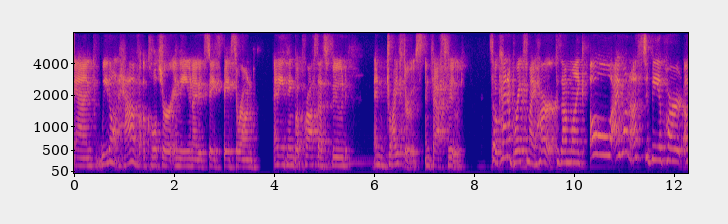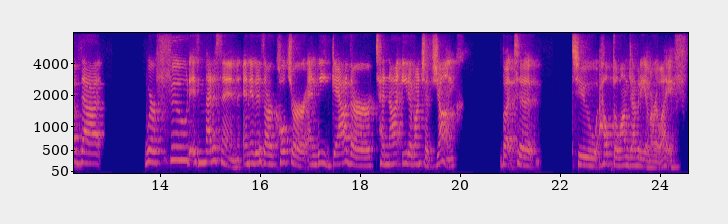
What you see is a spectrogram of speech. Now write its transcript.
And we don't have a culture in the United States based around anything but processed food and drive throughs and fast food. So it kind of breaks my heart because I'm like, oh, I want us to be a part of that where food is medicine and it is our culture and we gather to not eat a bunch of junk but to to help the longevity of our life.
